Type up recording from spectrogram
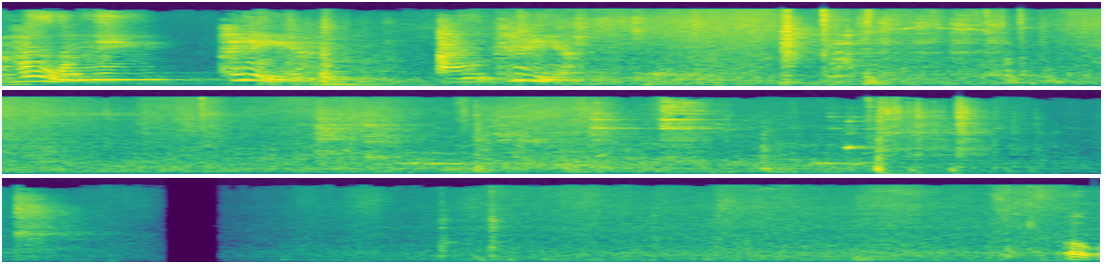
Våning 3. Entré. Oh.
